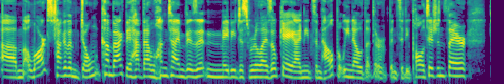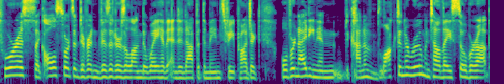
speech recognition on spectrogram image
Um, a large chunk of them don't come back. They have that one time visit and maybe just realize, okay, I need some help. But we know that there have been city politicians there, tourists, like all sorts of different visitors along the way have ended up at the Main Street Project overnighting and kind of locked in a room until they sober up.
